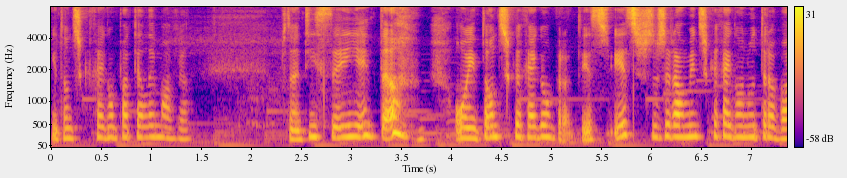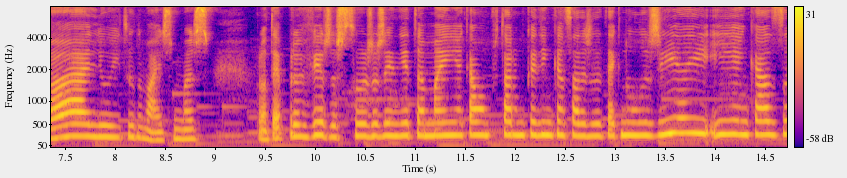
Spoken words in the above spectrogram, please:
Então descarregam para o telemóvel. Portanto, isso aí então, ou então descarregam, pronto, esses, esses geralmente descarregam no trabalho e tudo mais, mas pronto, é para ver, as pessoas hoje em dia também acabam por estar um bocadinho cansadas da tecnologia e, e em casa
